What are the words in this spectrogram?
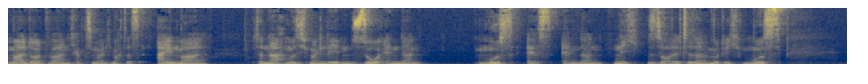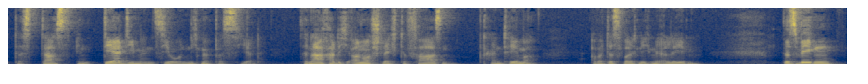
Mal dort waren. Ich habe sie mal, ich mache das einmal. Danach muss ich mein Leben so ändern. Muss es ändern. Nicht sollte, sondern wirklich muss dass das in der Dimension nicht mehr passiert. Danach hatte ich auch noch schlechte Phasen, kein Thema, aber das wollte ich nicht mehr erleben. Deswegen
